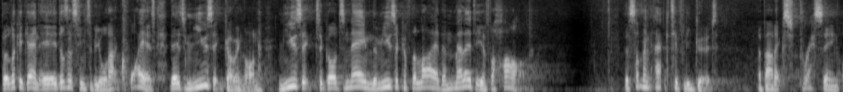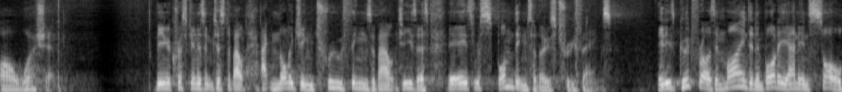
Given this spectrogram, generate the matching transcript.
But look again, it doesn't seem to be all that quiet. There's music going on music to God's name, the music of the lyre, the melody of the harp. There's something actively good about expressing our worship. Being a Christian isn't just about acknowledging true things about Jesus, it is responding to those true things. It is good for us in mind and in body and in soul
